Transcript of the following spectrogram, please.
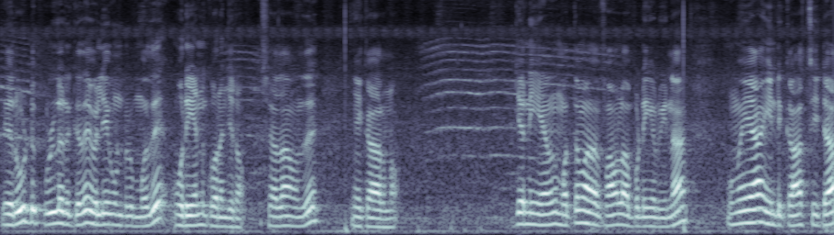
இது ரூட்டுக்குள்ளே இருக்கிறத வெளியே கொண்டு வரும்போது ஒரு எண் குறைஞ்சிடும் ஸோ அதான் வந்து இங்கே காரணம். சரி நீங்கள் வந்து மொத்தமாக ஃபார்முலா போட்டிங்க அப்படின்னா omega into cos theta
